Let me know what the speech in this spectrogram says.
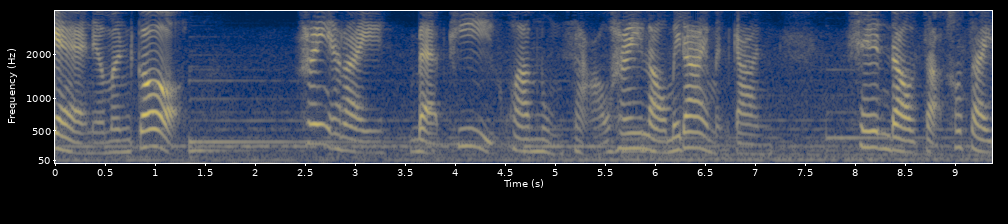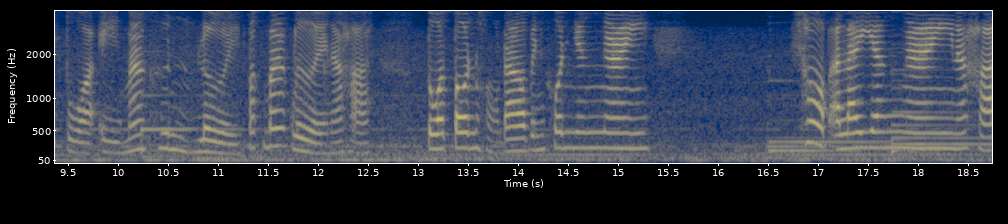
แก่เนี่ยมันก็ให้อะไรแบบที่ความหนุ่มสาวให้เราไม่ได้เหมือนกัน เช่นเราจะเข้าใจตัวเองมากขึ้นเลยมาก ๆ เลยนะคะ ตัวตนของเราเป็นคนยังไง ชอบอะไรยังไงนะคะ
